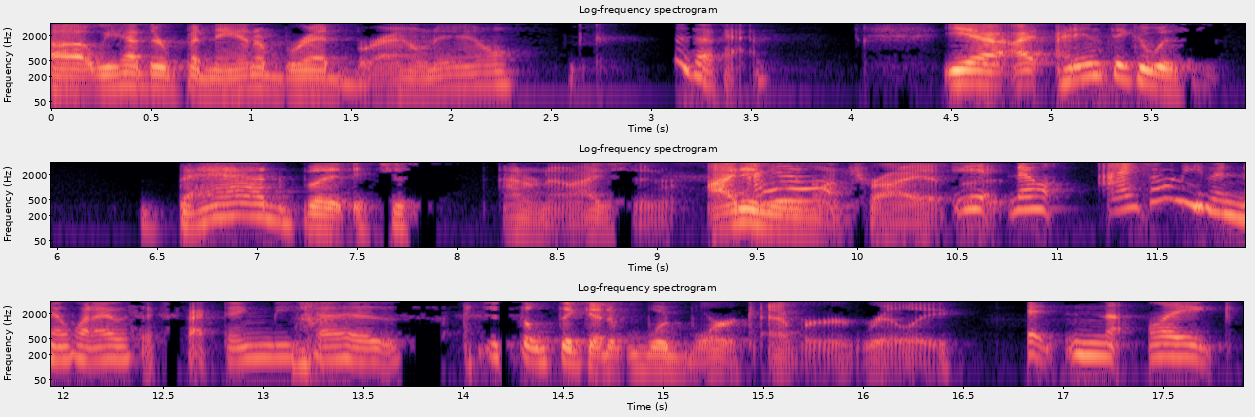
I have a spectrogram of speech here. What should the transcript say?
Uh, we had their banana bread brown ale. It was okay. Yeah, I, I didn't think it was bad, but it just I don't know. I just didn't. I didn't I even want to try it. Yeah, no, I don't even know what I was expecting because I just don't think it would work ever. Really. it n- like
